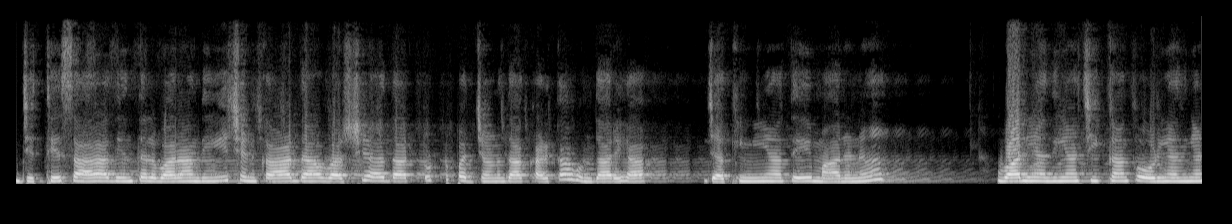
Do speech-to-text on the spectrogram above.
ਜਿੱਥੇ ਸਾਰਾ ਦਿਨ ਤਲਵਾਰਾਂ ਦੀ ਛਣਕਾਰ ਦਾ ਵਰਸ਼ਾ ਦਾ, ਟੁੱਟ ਭੱਜਣ ਦਾ ਖੜਕਾ ਹੁੰਦਾ ਰਿਹਾ। ਜ਼ਖਮੀਆਂ ਤੇ ਮਾਰਨ ਵਾਲੀਆਂ ਦੀਆਂ ਚੀਕਾਂ, ਘੋੜੀਆਂ ਦੀਆਂ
